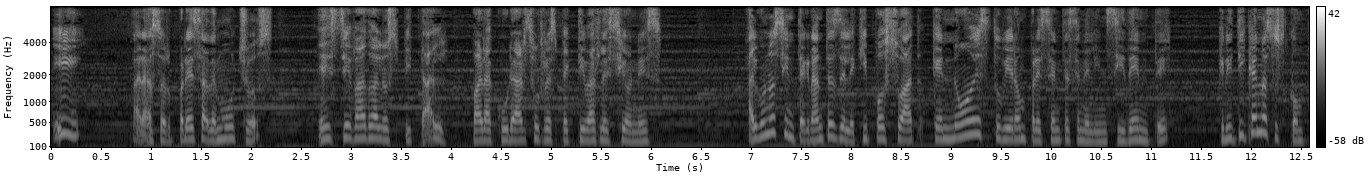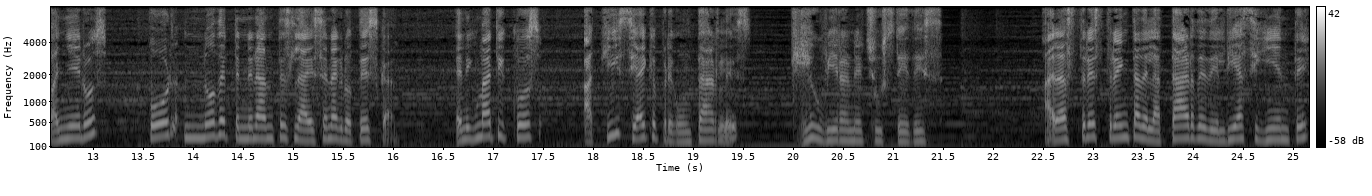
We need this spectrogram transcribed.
Y, para sorpresa de muchos, es llevado al hospital para curar sus respectivas lesiones. Algunos integrantes del equipo SWAT que no estuvieron presentes en el incidente critican a sus compañeros por no detener antes la escena grotesca. Enigmáticos, aquí sí hay que preguntarles, ¿qué hubieran hecho ustedes? A las 3.30 de la tarde del día siguiente,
